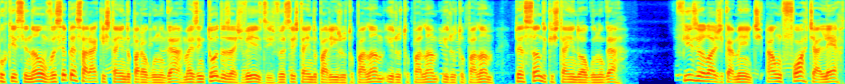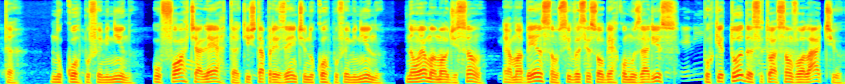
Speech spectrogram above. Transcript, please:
porque senão você pensará que está indo para algum lugar, mas em todas as vezes você está indo para Irutupalam, Irutupalam, Irutupalam, pensando que está indo a algum lugar. Fisiologicamente, há um forte alerta no corpo feminino. O forte alerta que está presente no corpo feminino não é uma maldição, é uma bênção se você souber como usar isso, porque toda situação volátil,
